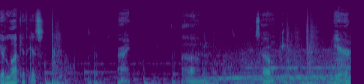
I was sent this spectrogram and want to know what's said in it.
Good luck, Ithias. Alright. Um, so, here,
